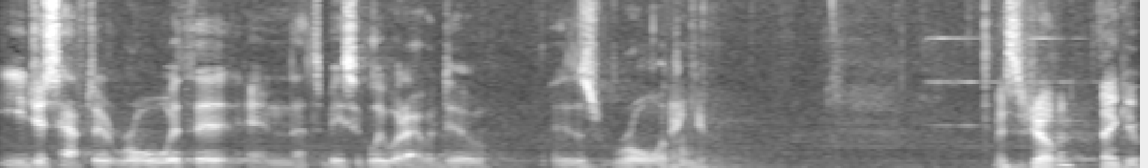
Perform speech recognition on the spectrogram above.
you just have to roll with it, and that's basically what I would do, is roll with them. Thank you. Mr. Joven? Thank you.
